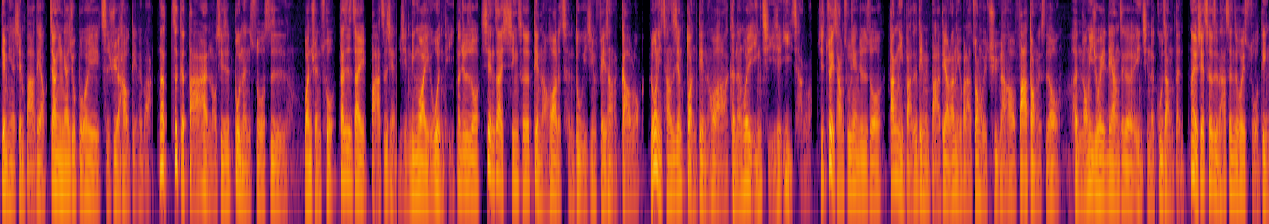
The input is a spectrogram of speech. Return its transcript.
电瓶的线拔掉，这样应该就不会持续的耗电了吧？那这个答案哦，其实不能说是完全错，但是在拔之前，已经另外一个问题，那就是说，现在新车电脑化的程度已经非常的高了。如果你长时间断电的话，可能会引起一些异常哦。其实最常出现就是说，当你把这个电瓶拔掉，然后你又把它装回去，然后发动的时候。很容易就会亮这个引擎的故障灯。那有些车子，它甚至会锁定，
